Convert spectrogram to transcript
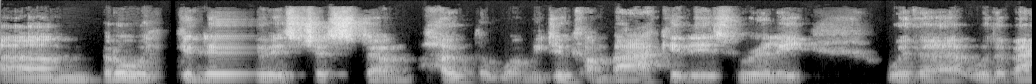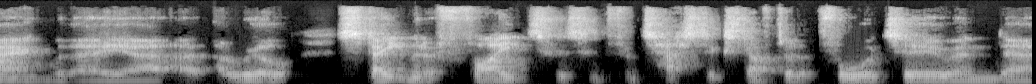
Um, but all we can do is just um, hope that when we do come back, it is really with a with a bang, with a, uh, a, a real statement of fights, with some fantastic stuff to look forward to, and uh,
